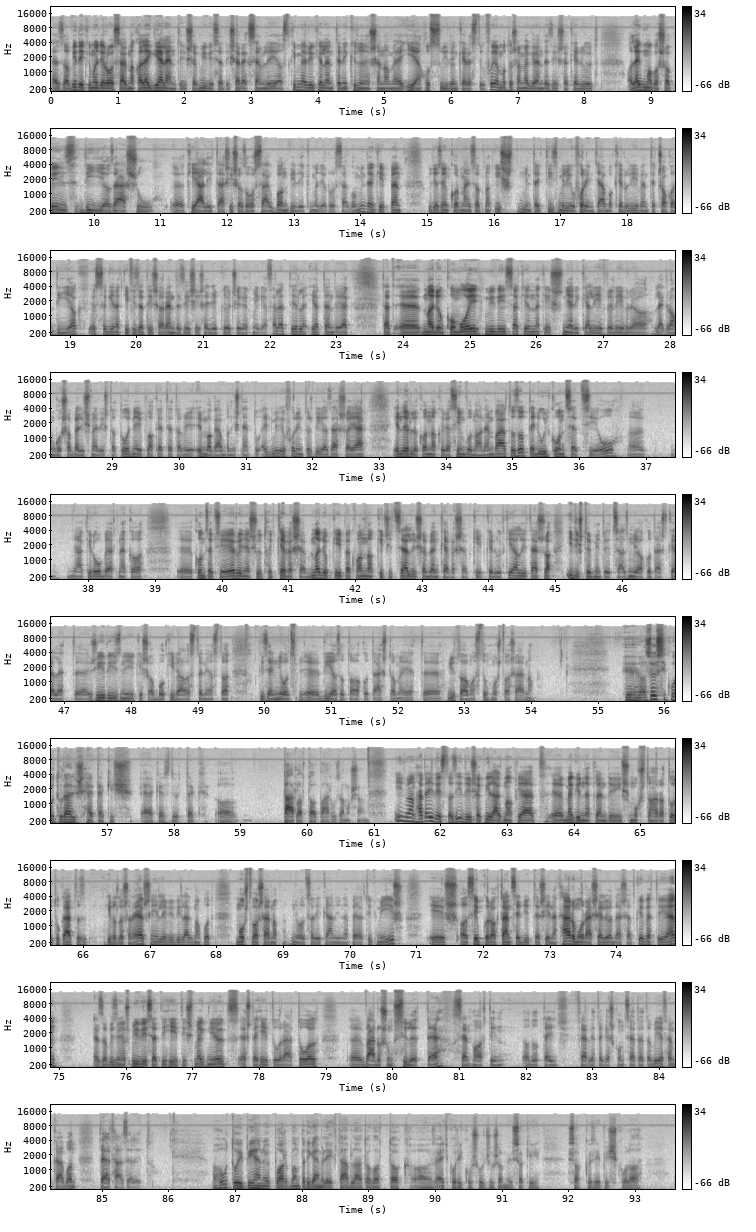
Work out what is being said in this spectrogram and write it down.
ez a vidéki Magyarországnak a legjelentősebb művészeti seregszemléje, azt kimerjük jelenteni, különösen amely ilyen hosszú időn keresztül folyamatosan megrendezésre került. A legmagasabb pénzdíjazású kiállítás is az országban, vidéki Magyarországon mindenképpen. Ugye az önkormányzatnak is mintegy 10 millió forintjába kerül évente csak a díjak összegének kifizetése, a rendezés és egyéb költségek még e felett értendőek. Tehát nagyon komoly művészek jönnek, és nyerik el évről évre a legrangosabb elismerést a tornyai plakettet, ami önmagában is nettó 1 millió forintos díjazással jár. Én örülök annak, hogy a színvonal nem változott, egy új koncepció, Nyáki Robertnek a e, koncepció érvényesült, hogy kevesebb, nagyobb képek vannak, kicsit szellősebben kevesebb kép került kiállításra. Így is több mint 500 műalkotást kellett e, zsírizniük, és abból kiválasztani azt a 18 e, díjazott alkotást, amelyet jutalmaztunk most vasárnap. Az őszi kulturális hetek is elkezdődtek a tárlattal párhuzamosan. Így van, hát egyrészt az idősek világnapját eh, megünneplendő is mostanra toltuk át az hivatalosan elsőjén lévő világnapot, most vasárnap 8-án ünnepeltük mi is, és a Szépkorak táncegyüttesének három órás előadását követően ez a bizonyos művészeti hét is megnyílt, este 7 órától eh, városunk szülötte, Szent Martin adott egy fergeteges koncertet a BFMK-ban, teltház előtt. A Hótói Pihenőparkban pedig emléktáblát avattak az egykori Kossuth Zsuzsa Műszaki Szakközépiskola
